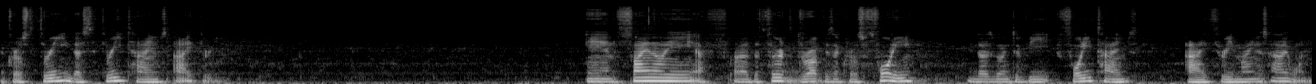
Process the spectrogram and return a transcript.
across 3, that's 3 times I3. And finally, uh, the third drop is across 40, and that's going to be 40 times I3 minus I1.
